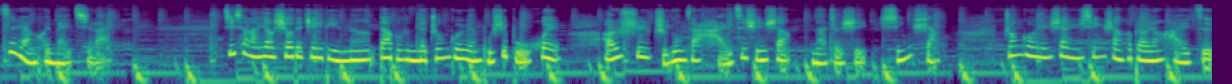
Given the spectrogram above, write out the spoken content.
自然会美起来。接下来要说的这一点呢，大部分的中国人不是不会，而是只用在孩子身上，那就是欣赏。中国人善于欣赏和表扬孩子，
